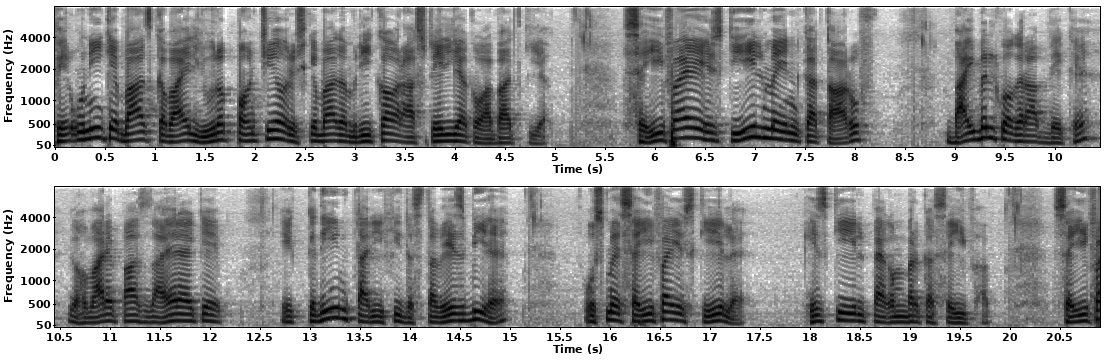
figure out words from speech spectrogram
پھر انہی کے بعض قبائل یورپ پہنچے اور اس کے بعد امریکہ اور آسٹریلیا کو آباد کیا۔ صحیفہ حزکیل میں ان کا تعارف۔ بائبل کو اگر آپ دیکھیں، جو ہمارے پاس ظاہر ہے کہ ایک قدیم تاریخی دستاویز بھی ہے، اس میں صحیفہ حزکیل ہے۔ حزکیل پیغمبر کا صحیفہ۔ صحیفہ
